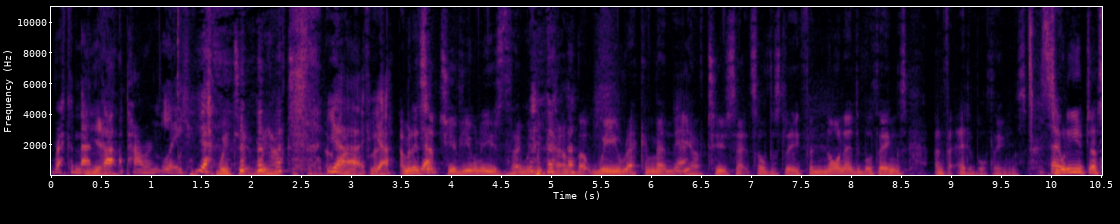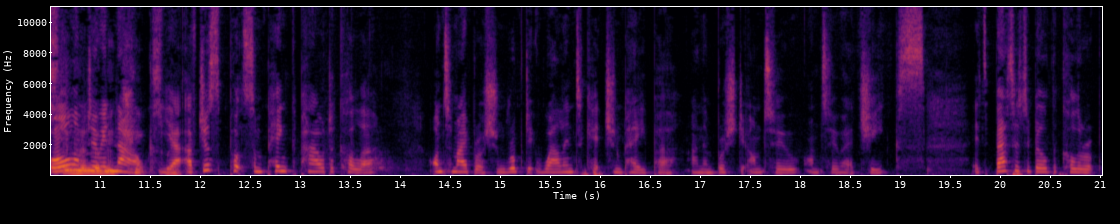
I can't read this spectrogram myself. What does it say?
recommend Yeah. that apparently. Yeah. We do. We have to say that. Yeah, yeah, I mean, it's yeah. up to you. If you want to use the same one, you can. but we recommend that Yeah. you have two sets, obviously, for non-edible things and for edible things. So, what are you dusting all I'm doing now, cheeks with? yeah, I've just put some pink powder colour onto my brush and rubbed it well into kitchen paper and then brushed it onto onto her cheeks. It's better to build the colour up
